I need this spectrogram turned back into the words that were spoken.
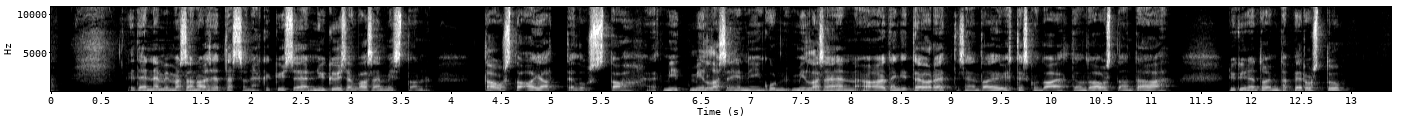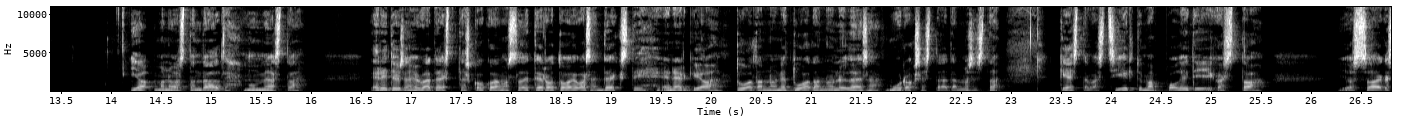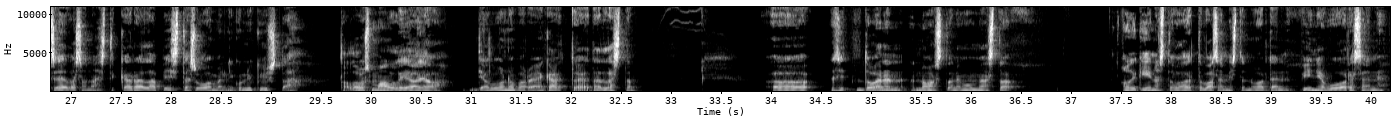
Et ennemmin mä sanoisin, että tässä on ehkä kyse nykyisen vasemmiston tausta-ajattelusta, että mi- millaiseen, niin kuin, millaiseen jotenkin teoreettiseen tai yhteiskunta-ajattelun taustaan tämä nykyinen toiminta perustuu. Ja mä nostan täältä mun mielestä erityisen hyvä teksti tässä kokoelmassa oli Tero Toivasen teksti energiatuotannon ja tuotannon yleensä murroksesta ja tämmöisestä kestävästä siirtymäpolitiikasta, jossa aika selväsanaisesti käydään läpi sitä Suomen niin nykyistä talousmallia ja, ja luonnonvarojen käyttöä ja tällaista. Sitten toinen nosto, niin mun mielestä oli kiinnostavaa, että vasemmistonuorten Pinja Vuorisen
